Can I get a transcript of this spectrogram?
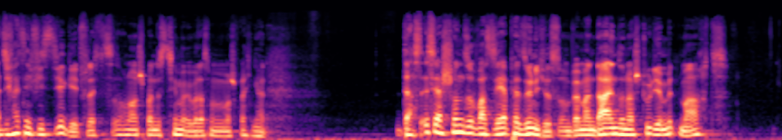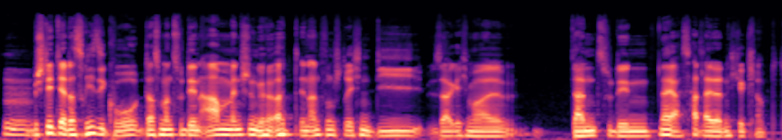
also ich weiß nicht, wie es dir geht, vielleicht ist das auch noch ein spannendes Thema, über das man mal sprechen kann. Das ist ja schon so was sehr Persönliches und wenn man da in so einer Studie mitmacht, hm. besteht ja das Risiko, dass man zu den armen Menschen gehört, in Anführungsstrichen, die, sage ich mal, dann zu den, naja, es hat leider nicht geklappt.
